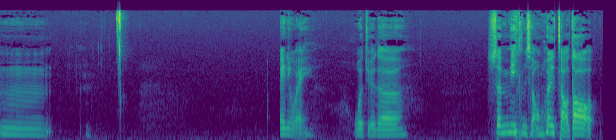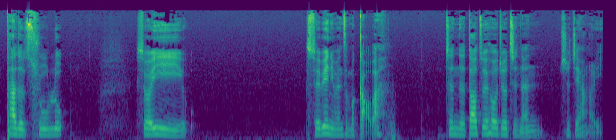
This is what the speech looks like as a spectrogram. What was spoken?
嗯，anyway，我觉得生命总会找到它的出路。所以随便你们怎么搞吧，真的到最后就只能是这样而已。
